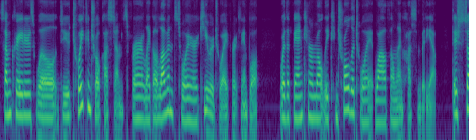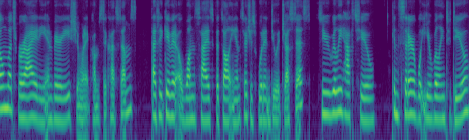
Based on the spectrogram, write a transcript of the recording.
Some creators will do toy control customs for like a Lovense toy or a Kiiroo toy, for example, where the fan can remotely control the toy while filming custom video. There's so much variety and variation when it comes to customs that to give it a one size fits all answer just wouldn't do it justice. So you really have to consider what you're willing to do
